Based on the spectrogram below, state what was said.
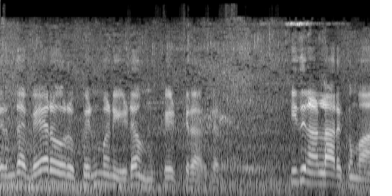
இருந்த வேற ஒரு பெண்மணியிடம் கேட்கிறார்கள். இது நல்லா இருக்குமா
